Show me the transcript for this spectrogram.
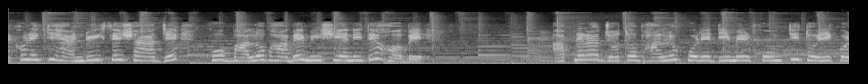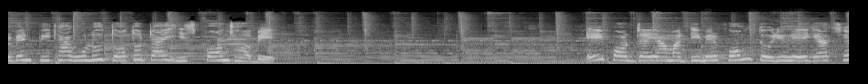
এখন একটি হ্যান্ড উইক্সের সাহায্যে খুব ভালোভাবে মিশিয়ে নিতে হবে। আপনারা যত ভালো করে ডিমের ফোমটি তৈরি করবেন, পিঠাগুলো ততটাই স্পঞ্জ হবে। এই পর্যায়ে আমার ডিমের ফোম তৈরি হয়ে গেছে।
